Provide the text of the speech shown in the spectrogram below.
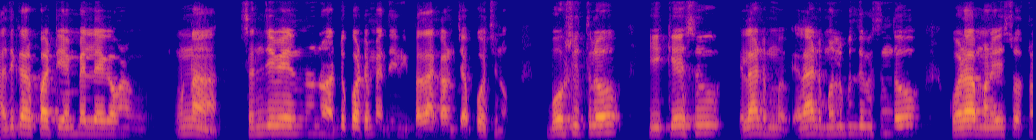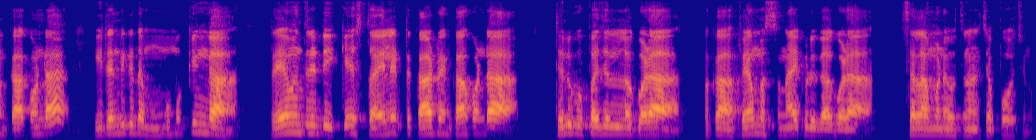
అధికార పార్టీ ఎమ్మెల్యేగా ఉన్న సంజీవేను అడ్డుకోవటమే దీనికి ప్రధాన కారణం చెప్పవచ్చును. భవిష్యత్తులో ఈ కేసు ఎలాంటి ఎలాంటి మలుపులు తిరుగుతుందో కూడా మనం చూడటం కాకుండా వీటన్నిటికంటే ముఖ్యంగా రేవంత్ రెడ్డి కేసుతో హైలైట్ కావటం కాకుండా తెలుగు ప్రజల్లో కూడా ఒక ఫేమస్ నాయకుడిగా కూడా సలామణి అవుతున్నానని చెప్పవచ్చును.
